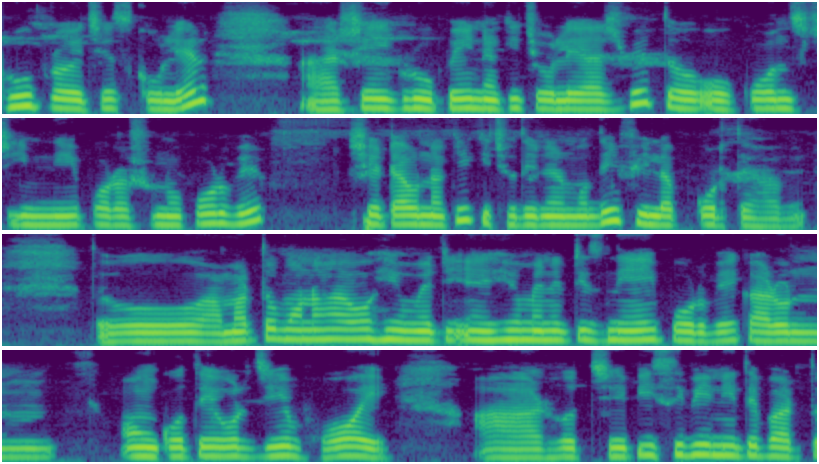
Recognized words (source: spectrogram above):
গ্রুপ রয়েছে স্কুলের সেই গ্রুপেই নাকি চলে আসবে, তো ও কোন স্ট্রিম নিয়ে পড়াশুনো করবে সেটাও নাকি কিছুদিনের মধ্যেই ফিল আপ করতে হবে। তো আমার তো মনে হয় ও হিউম্যানিটিস নিয়েই পড়বে। কারণ অঙ্কতে ওর যে ভয় আর হচ্ছে পিসিবি নিতে পারতো,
